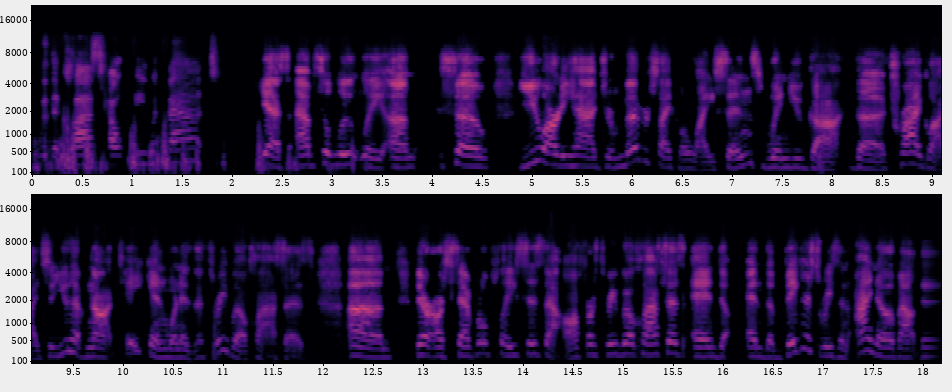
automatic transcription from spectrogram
Would the class help me with that? Yes, absolutely. Um, so you already had your motorcycle license when you got the tri-glide. So you have not taken one of the three-wheel classes. Um, there are several places that offer three-wheel classes, and and the biggest reason I know about this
